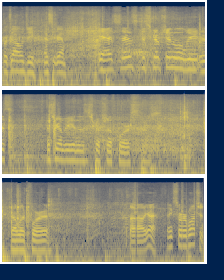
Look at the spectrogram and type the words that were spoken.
Brooksology, Instagram. Yeah, it's his description will be Instagram will be in the description, of course. Just gotta look for it. Uh, yeah. Thanks for watching.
